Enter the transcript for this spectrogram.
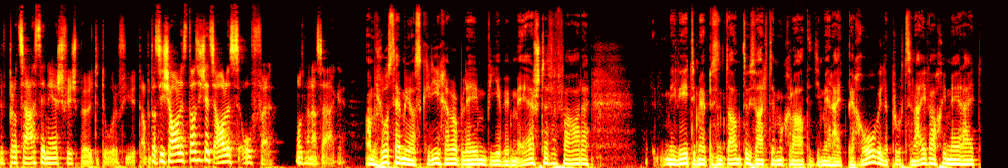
der Prozess dann erst viel später durchführt. Aber das ist, alles, das ist jetzt alles offen, muss man auch sagen. Am Schluss haben wir ja das gleiche Problem wie beim ersten Verfahren. Man wird im Repräsentantenhaus der Demokraten die Mehrheit bekommen, weil er braucht eine einfache Mehrheit.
